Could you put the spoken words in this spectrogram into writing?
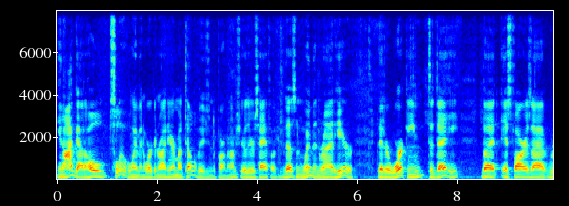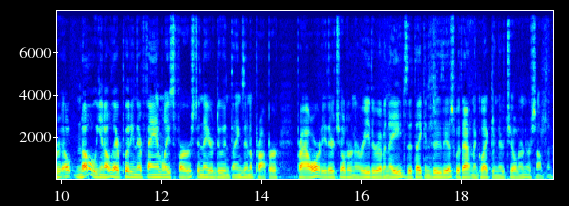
You know, I've got a whole slew of women working right here in my television department. I'm sure there's half a dozen women right here that are working today. But as far as I know, you know, they're putting their families first and they are doing things in a proper priority. Their children are either of an age that they can do this without neglecting their children or something.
